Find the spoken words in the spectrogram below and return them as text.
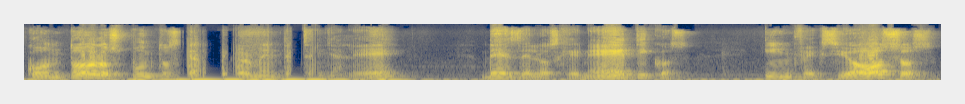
con todos los puntos que anteriormente señalé, desde los genéticos, infecciosos,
